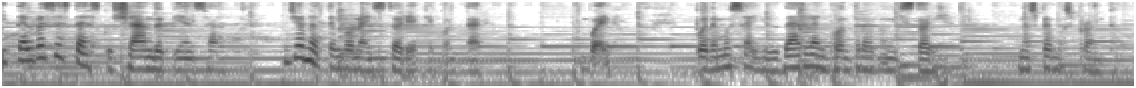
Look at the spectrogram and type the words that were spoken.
Y tal vez está escuchando y piensa, yo no tengo una historia que contar. Bueno, podemos ayudarla a encontrar una historia. Nos vemos pronto.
